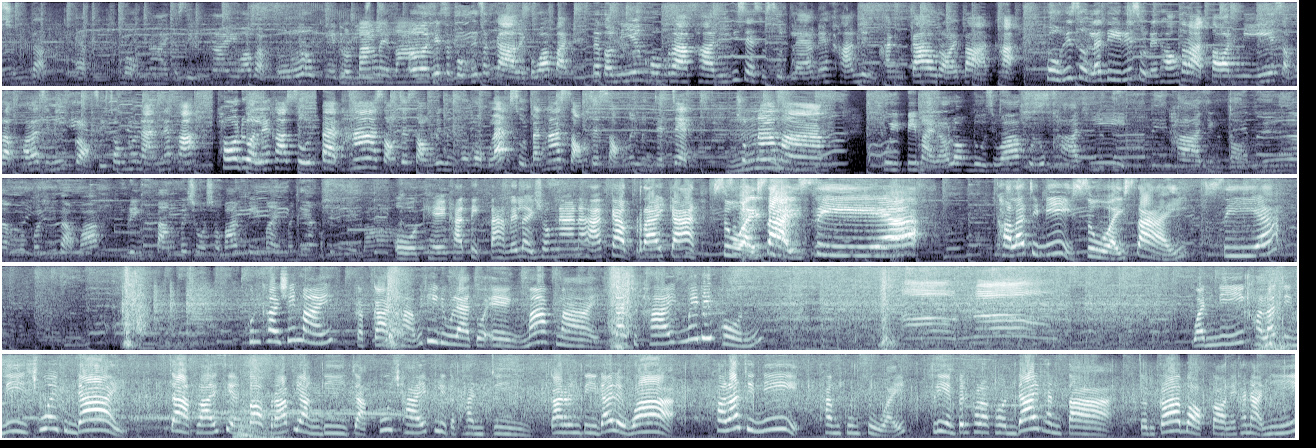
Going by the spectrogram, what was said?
ดี๋ยวฉันแบบแอบบอกนายกระซิบให้ว่าแบบเออโอเคเดี๋ยวลดบ้างอะไรบ้าง เออเทศกาลเทศกาลอะไรก็ว่าไป แต่ตอนนี้ยังคงราคานี้พิเศษสุดๆแล้วนะคะ 1,900 บาทค่ะ ถูกที่สุดและดีที่สุดในท้องตลาดตอนนี้สำหรับคอลลาเจนี่กล่องสีส้มเท่านั้นนะคะ โทรด่วนเลยค่ะ 0852721166 และ 0852721177 ช่วงหน้ามา คุยปีใหม่แล้วลองดูสิว่าคุณลูกค้าที่ทานอย่างต่อเนื่องแล้วก็ที่แบบว่าบริงปังไปโชว์ชาวบ้านปีใหม่มาเนี่ยเขาเป็นยังไงบ้าง โอเคค่ะ ติดตามได้เลยช่วงหน้านะคะ กับรายการสวยใสเสีย คอลลาจินี่สวยใสเสีย คุณเคยใช่ไหม กับการหาวิธีดูแลตัวเองมากมาย แต่สุดท้ายไม่ได้ผล วันนี้คอลลาเจนนี่ช่วยคุณได้ จากหลายเสียงตอบรับอย่างดีจากผู้ใช้ผลิตภัณฑ์จริง การันตีได้เลยว่าคอลลาเจนนี่ทำคุณสวย เปลี่ยนเป็นคนละคนได้ทันตา จนกล้าบอกต่อในขณะนี้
